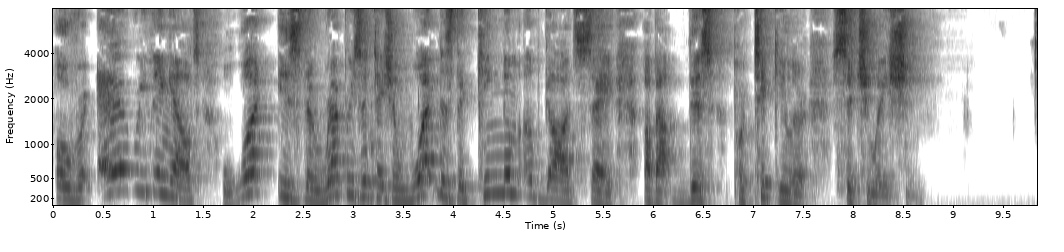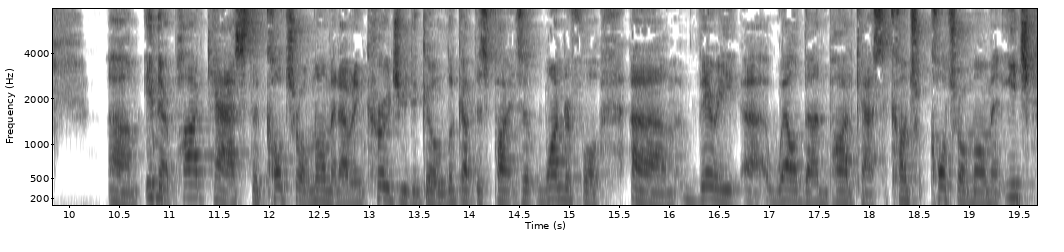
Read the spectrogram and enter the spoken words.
over everything else. What is the representation? What does the kingdom of God say about this particular situation? Um, in their podcast, The Cultural Moment. I would encourage you to go look up this podcast. It's a wonderful, um, very uh, well done podcast, The Cultural Moment. Each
